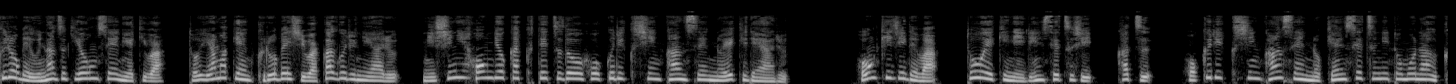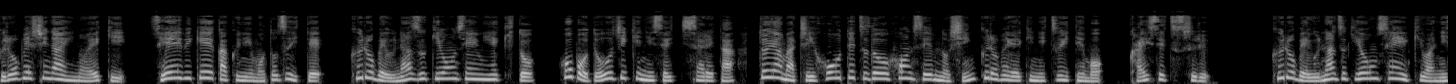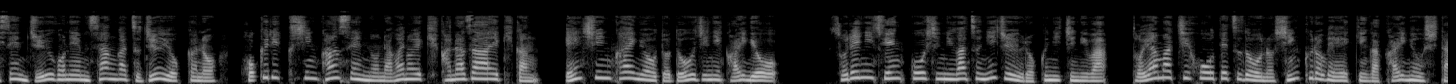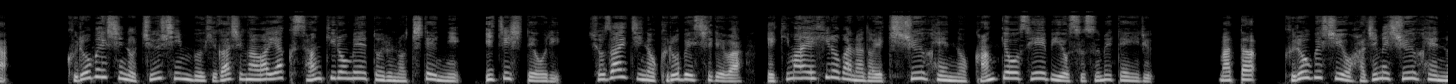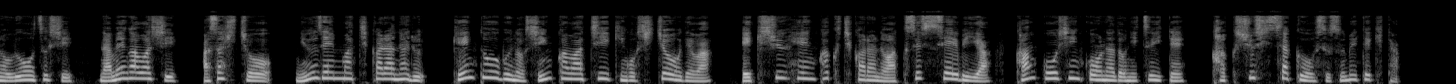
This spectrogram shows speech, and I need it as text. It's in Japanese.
黒部宇奈月温泉駅は、富山県黒部市若栗にある、西日本旅客鉄道北陸新幹線の駅である。本記事では、当駅に隣接し、かつ、北陸新幹線の建設に伴う黒部市内の駅、整備計画に基づいて、黒部宇奈月温泉駅と、ほぼ同時期に設置された富山地方鉄道本線の新黒部駅についても解説する。黒部宇奈月温泉駅は2015年3月14日の北陸新幹線の長野駅金沢駅間延伸開業と同時に開業。それに先行し2月26日には富山地方鉄道の新黒部駅が開業した。黒部市の中心部東側約 3km の地点に位置しており、所在地の黒部市では駅前広場など駅周辺の環境整備を進めている。また、黒部市をはじめ周辺の魚津市、滑川市、旭町、入善町からなる、県東部の新川地域5市町では、駅周辺各地からのアクセス整備や観光振興などについて、各種施策を進めてきた。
